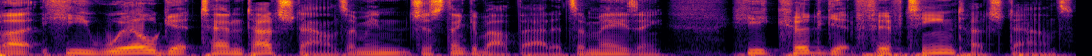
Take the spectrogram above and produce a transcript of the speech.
But he will get ten touchdowns. I mean, just think about that. It's amazing. He could get fifteen touchdowns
